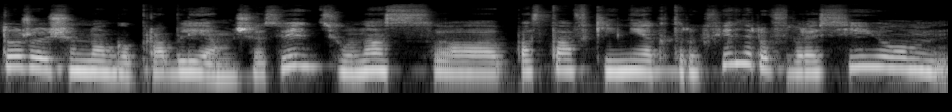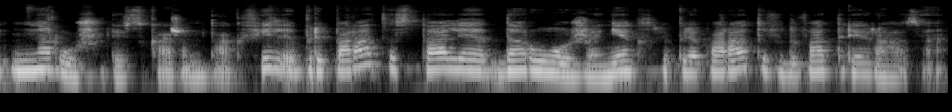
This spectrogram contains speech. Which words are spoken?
тоже очень много проблем. Сейчас, видите, у нас э, поставки некоторых филлеров в Россию нарушились, скажем так. Филлер, препараты стали дороже, некоторые препараты в 2-3 раза.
